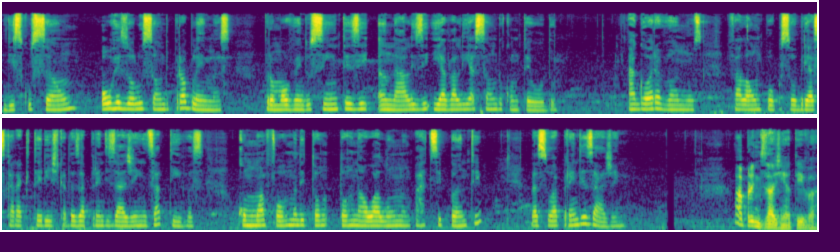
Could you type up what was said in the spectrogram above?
discussão ou resolução de problemas, promovendo síntese, análise e avaliação do conteúdo. Agora vamos falar um pouco sobre as características das aprendizagens ativas, como uma forma de to tornar o aluno um participante da sua aprendizagem. A aprendizagem ativa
